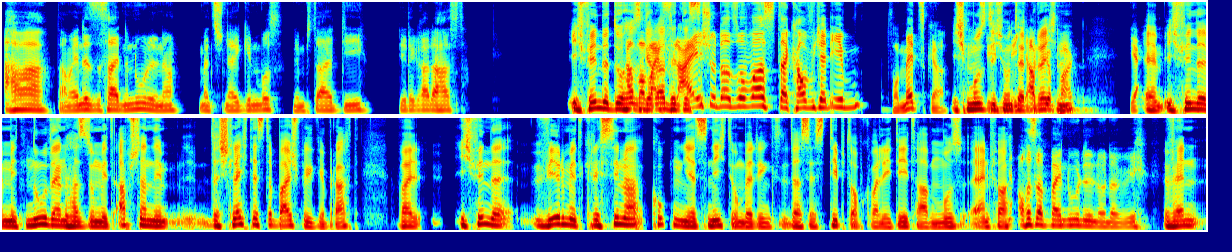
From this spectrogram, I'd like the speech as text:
Aber am Ende ist es halt eine Nudel, ne? Wenn es schnell gehen muss, nimmst du halt die, die du gerade hast. ich finde, du hast Aber bei gerade das, Fleisch oder sowas, da kaufe ich halt eben vom Metzger. Ich muss dich unterbrechen. Ja. Ähm, ich finde, mit Nudeln hast du mit Abstand das schlechteste Beispiel gebracht, weil ich finde, wir mit Christina gucken jetzt nicht unbedingt, dass es Tip-Top-Qualität haben muss. Einfach, Außer bei Nudeln oder wie. wenn,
